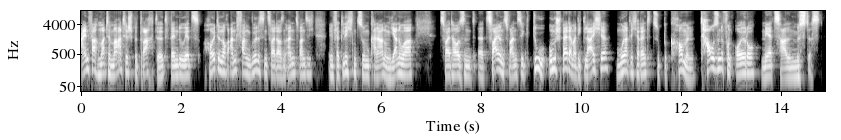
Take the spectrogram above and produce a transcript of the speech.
einfach mathematisch betrachtet, wenn du jetzt heute noch anfangen würdest in 2021 im Verglichen zum, keine Ahnung, Januar 2022, du, um später mal die gleiche monatliche Rente zu bekommen, Tausende von Euro mehr zahlen müsstest.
